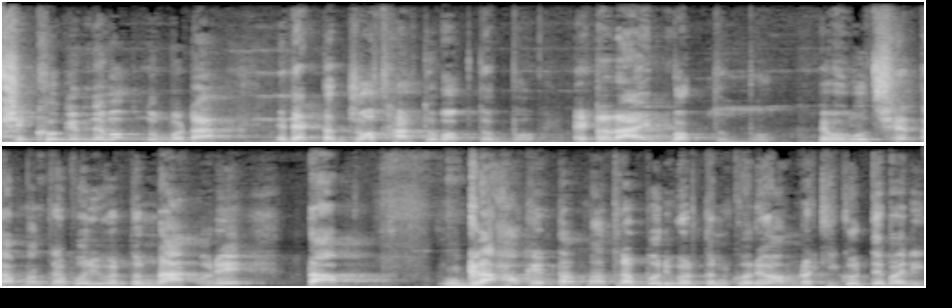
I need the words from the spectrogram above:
শিক্ষকের যে বক্তব্যটা, এটা একটা যথার্থ বক্তব্য, একটা রাইট বক্তব্য। এবং উৎসের তাপমাত্রা পরিবর্তন না করে তাপ, গ্রাহকের তাপমাত্রা পরিবর্তন করেও আমরা কি করতে পারি?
